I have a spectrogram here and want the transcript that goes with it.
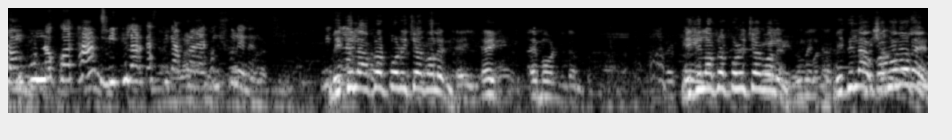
সম্পূর্ণ কথা মিথিলার কাছ থেকে আপনারা এখন শুনে নেন। মিথিলা আপনার পরিচয় বলেন। এই মিথিলা আপনার পরিচয় বলেন। মিথিলা কথা বলেন।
